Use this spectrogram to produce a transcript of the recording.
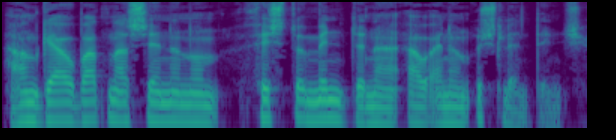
Han gav badnasinnen hun fyrstu myndina av enn uslendingi.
